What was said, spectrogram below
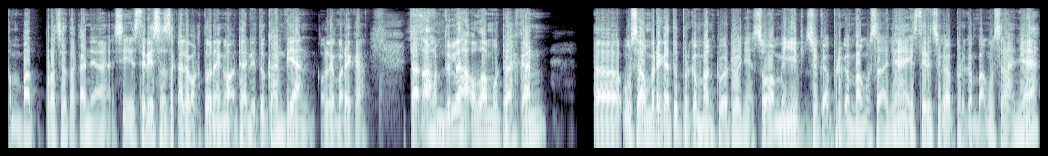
tempat percetakannya, si istri sesekali waktu nengok dan itu gantian oleh mereka. Dan alhamdulillah Allah mudahkan eh, usaha mereka itu berkembang dua-duanya. Suami juga berkembang usahanya, istri juga berkembang usahanya.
